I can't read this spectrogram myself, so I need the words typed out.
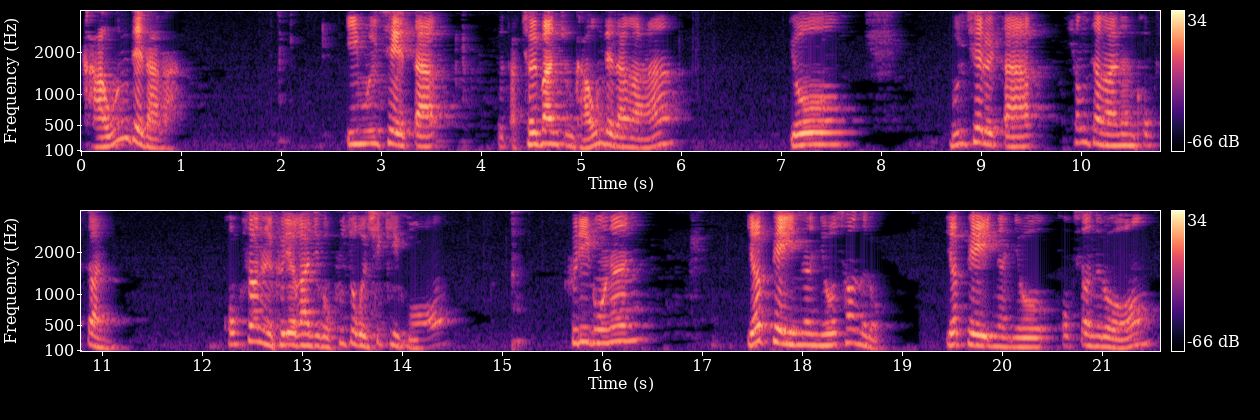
가운데다가 이 물체의 딱, 딱 절반쯤 가운데다가 요 물체를 딱 형성하는 곡선 곡선을 그려가지고 구속을 시키고 그리고는 옆에 있는 요 선으로 옆에 있는 요 곡선으로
